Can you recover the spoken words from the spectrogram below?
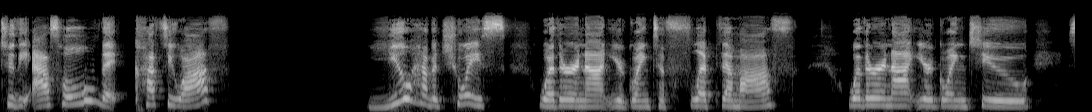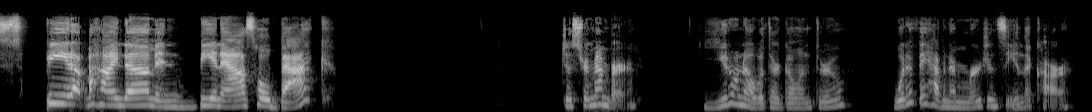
to the asshole that cuts you off, you have a choice whether or not you're going to flip them off, whether or not you're going to speed up behind them and be an asshole back. Just remember, you don't know what they're going through. What if they have an emergency in the car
